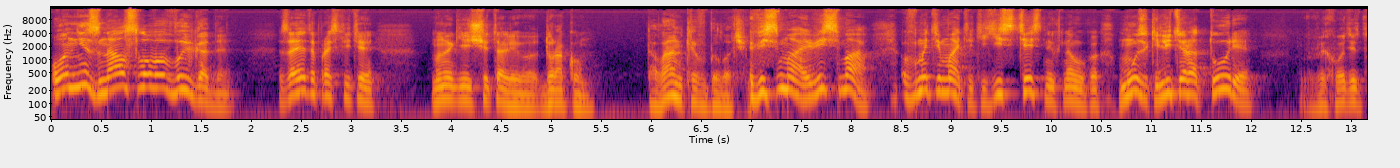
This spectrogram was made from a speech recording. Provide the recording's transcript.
Он не знал слова «выгода». За это, простите, многие считали его дураком. Талантлив был очень. Весьма весьма. В математике, естественных науках, музыке, литературе. Выходит,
